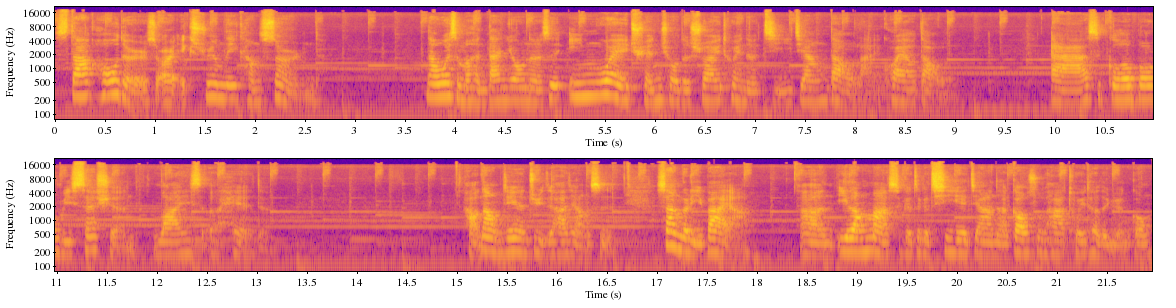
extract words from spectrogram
Stockholders are extremely concerned。那为什么很担忧呢？是因为全球的衰退呢即将到来，快要到了。As global recession lies ahead。好，那我们今天的句子，他讲的是上个礼拜啊。嗯，伊朗马斯克这个企业家呢，告诉他推特的员工，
